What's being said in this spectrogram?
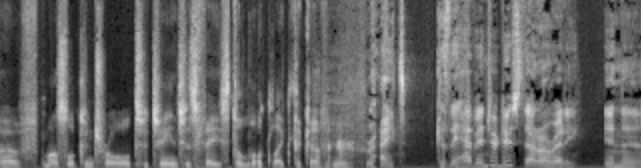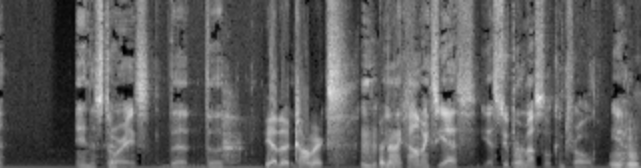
of muscle control to change his face to look like the governor. Right? Because they have introduced that already in the in the stories. The the Yeah, the comics, Mhm, but in not the comics, yes, yeah, super Yeah. muscle control. Yeah. Mhm.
